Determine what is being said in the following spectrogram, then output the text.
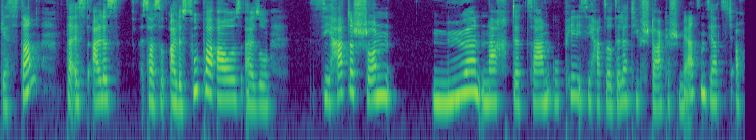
gestern. Da ist alles, es sah alles super aus. Also sie hatte schon Mühe nach der Zahn-OP. Sie hatte relativ starke Schmerzen. Sie hat sich auch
